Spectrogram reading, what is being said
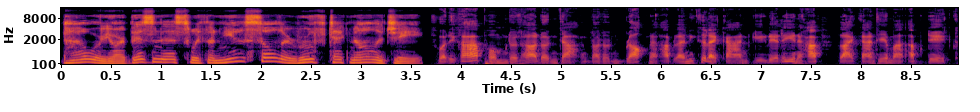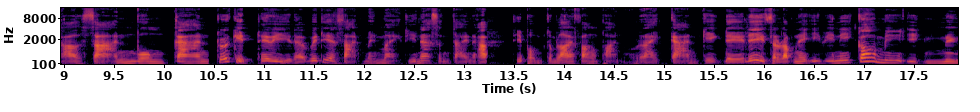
Power your business with a new solar roof technology. สวัสดีครับ ผมดทาดนจากดดนบล็อกนะครับ และนี่คือรายการ Geek Daily นะครับ รายการที่มาอัปเดตข่าวสารวงการธุรกิจเทคโนโลยีและวิทยาศาสตร์ใหม่ๆ ที่น่าสนใจนะครับ ที่ผมจะเล่าให้ฟังผ่านรายการ Geek Daily สำหรับใน EP นี้ก็มีอีกหนึ่ง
